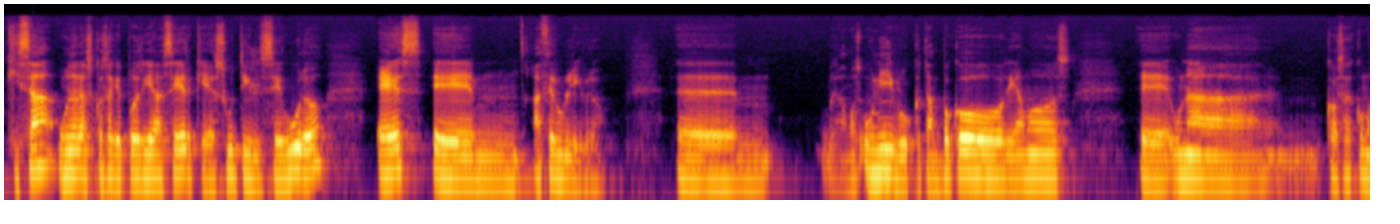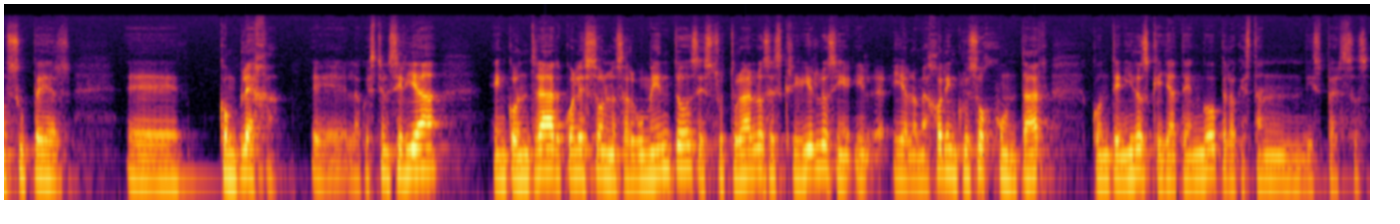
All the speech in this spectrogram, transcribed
quizá una de las cosas que podría hacer, que es útil seguro, es em, hacer un libro. Em, digamos, un ebook, tampoco, digamos, eh, una cosa como súper eh, compleja. Eh, la cuestión sería encontrar cuáles son los argumentos, estructurarlos, escribirlos y, a lo mejor incluso juntar contenidos que ya tengo pero que están dispersos.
